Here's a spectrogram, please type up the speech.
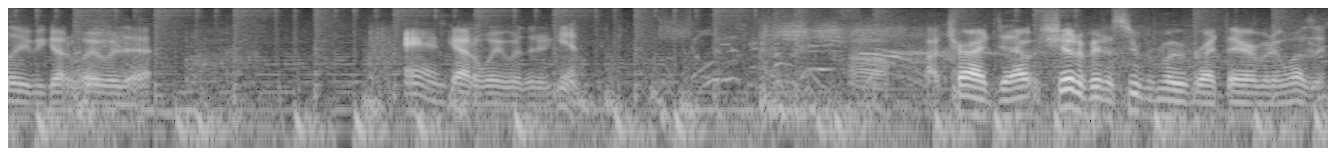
believe he got away with that. And got away with it again. Oh, I tried. That should have been a super move right there, but it wasn't.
